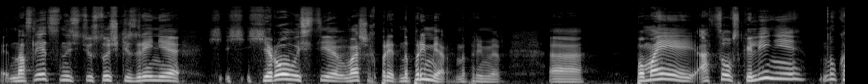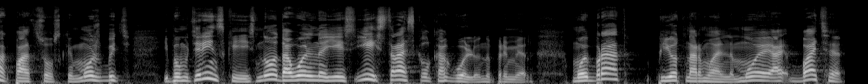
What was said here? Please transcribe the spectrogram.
наследственностью с точки зрения херовости ваших предков. Например, например, а, по моей отцовской линии, ну как по отцовской, может быть и по материнской есть, но довольно есть, есть страсть к алкоголю, например. Мой брат пьет нормально, мой батя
